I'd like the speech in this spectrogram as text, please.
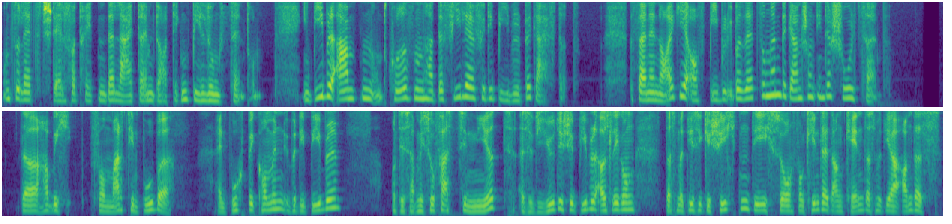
und zuletzt stellvertretender Leiter im dortigen Bildungszentrum. In Bibelabenden und Kursen hat er viele für die Bibel begeistert. Seine Neugier auf Bibelübersetzungen begann schon in der Schulzeit. Da habe ich von Martin Buber ein Buch bekommen über die Bibel und das hat mich so fasziniert, also die jüdische Bibelauslegung, dass man diese Geschichten, die ich so von Kindheit an kenne, dass man die ja anders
